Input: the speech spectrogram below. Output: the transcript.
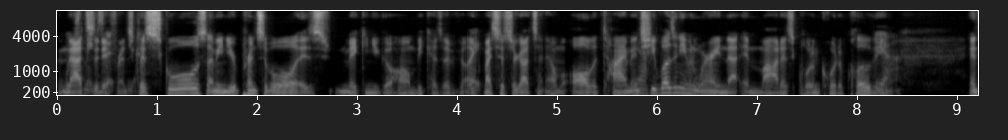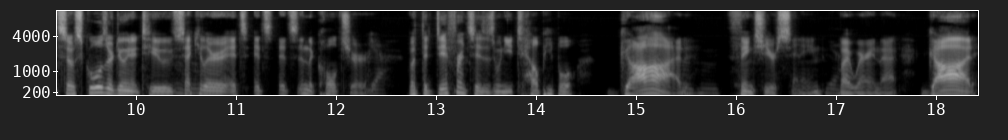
and that's the difference. yeah. Because schools, I mean, your principal is making you go home because of like Right. my sister got sent home all the time, and Yeah. she wasn't even wearing that immodest quote unquote of clothing. And so schools are doing it too. Mhm. Secular, it's it's it's in the culture. Yeah. But the difference is, is when you tell people God Mhm. thinks you're sinning Yeah. by wearing that. God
